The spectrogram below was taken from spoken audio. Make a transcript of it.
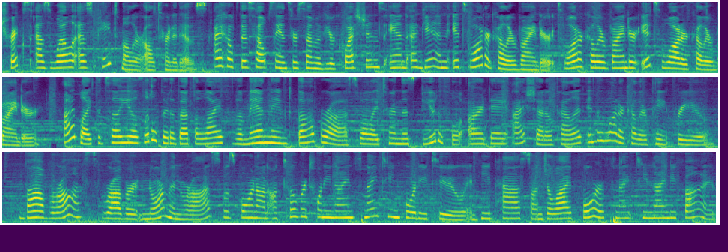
tricks as well as paint muller alternatives. I hope this helps answer some of your questions, and again, it's watercolor binder. It's watercolor binder, it's watercolor binder. I'd like to tell you a little bit about the life of a man named Bob Ross while I turn this beautiful Ardé eyeshadow palette into watercolor paint for you. Bob Ross, Robert Norman Ross, was born on October 29, 1942, and he passed on July 4, 1995.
